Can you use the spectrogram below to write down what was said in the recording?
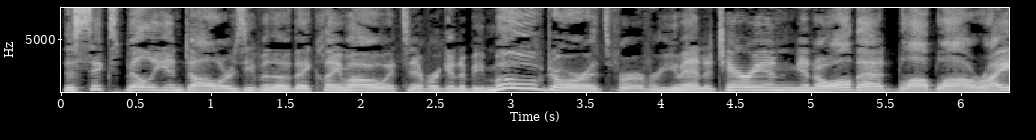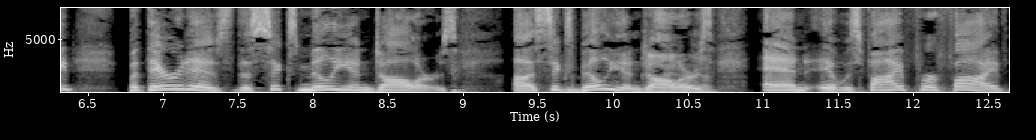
the six billion dollars, even though they claim, oh, it's never going to be moved or it's for, for humanitarian, you know, all that blah blah, right? But there it is, the six million dollars, uh, six billion dollars, and it was five for five.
